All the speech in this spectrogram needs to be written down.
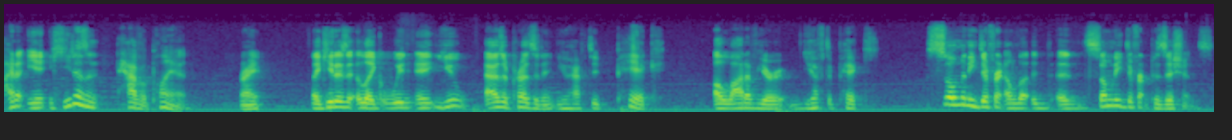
I don't. He he doesn't have a plan, right? Like he doesn't. Like when uh, you, as a president, you have to pick a lot of your. You have to pick so many different, ele- uh, so many different positions,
